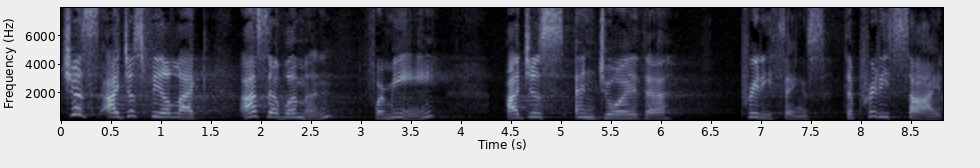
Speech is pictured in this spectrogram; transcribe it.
just I just feel like as a woman, for me, I just enjoy the pretty things the pretty side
